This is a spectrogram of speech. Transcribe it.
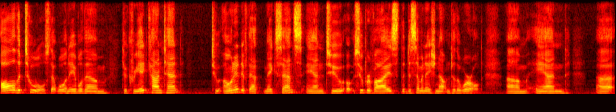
all the tools that will enable them to create content, to own it if that makes sense, and to uh, supervise the dissemination out into the world. Um, and uh,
